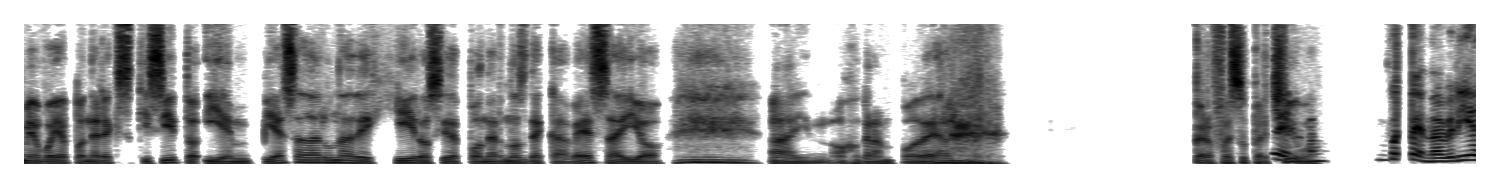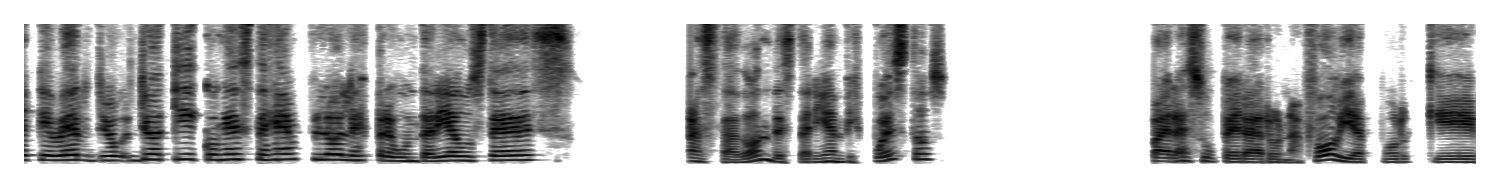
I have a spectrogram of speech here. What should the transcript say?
me voy a poner exquisito y empieza a dar una de giros y de ponernos de cabeza y yo, ay no, gran poder. Pero fue súper chivo. Bueno, habría que ver, yo, yo aquí con este ejemplo les preguntaría a ustedes hasta dónde estarían dispuestos para superar una fobia, porque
